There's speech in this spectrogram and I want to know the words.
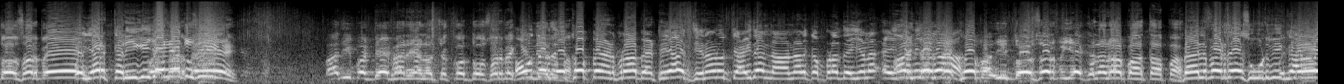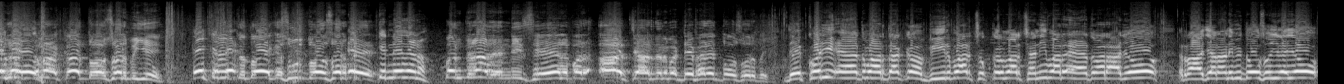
200 ਰੁਪਏ। ਓ ਯਾਰ ਕਰੀ ਕੀ ਜਾਂਦੇ ਹੋ ਤੁਸੀਂ? ਭਾਜੀ ਵੱਡੇ ਫੇਰੇ ਵਾਲੋ ਚੱਕੋ 200 ਰੁਪਏ ਉਧਰ ਦੇਖੋ ਭੈਣ ਭਰਾ ਬੈਠੇ ਆ ਜਿਨ੍ਹਾਂ ਨੂੰ ਚਾਹੀਦਾ ਨਾਲ ਨਾਲ ਕੱਪੜਾ ਦੇਈ ਜਾਣਾ ਐਦਾਂ ਨਹੀਂ ਹੈਗਾ। ਦੇਖੋ ਭਾਜੀ 200 ਰੁਪਏ ਖਲੜਾ ਪਾਤਾ ਆਪਾਂ। ਬੈਲਵਰ ਦੇ ਸੂਟ ਵੀ ਦਾ ਕਰਦੇ ਧਮਾਕਾ 200 ਰੁਪਏ। ਇਹ ਕਿੰਨੇ ਇੱਕ ਤੋਂ ਇੱਕ ਸੂਟ 200 ਰੁਪਏ। ਕਿੰਨੇ ਦਿਨ? 15 ਦਿਨ ਦੀ ਸੇਲ ਪਰ ਆ 4 ਦਿਨ ਵੱਡੇ ਫੇਰੇ 200 ਰੁਪਏ। ਦੇਖੋ ਜੀ ਐਤਵਾਰ ਤੱਕ ਵੀਰਵਾਰ ਸ਼ੁੱਕਰਵਾਰ ਸ਼ਨੀਵਾਰ ਐਤਵਾਰ ਆ ਜਾਓ। ਰਾਜਾ ਰਾਣੀ ਵੀ 200 ਹੀ ਲੈ ਜਾਓ।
